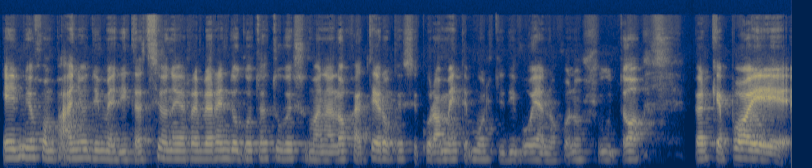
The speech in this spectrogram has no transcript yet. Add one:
e il mio compagno di meditazione, il reverendo Gotatuve Sumanaloka Tero, che sicuramente molti di voi hanno conosciuto, perché poi eh,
